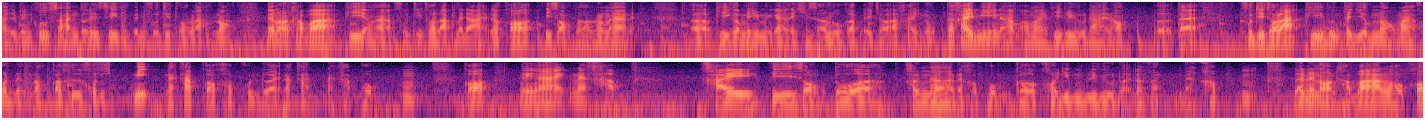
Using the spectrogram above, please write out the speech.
3 จะเป็นคุซันตัวทีสี่4 จะเป็นฟูจิโทระเนาะแน่นอนครับว่าพี่ยังหาฟูจิโทระไม่ได้ แล้วก็อีก 2 ตัวข้างหน้าเนี่ยเออพี่ก็ไม่มีเหมือนกันไอคิซารุกับไอเจ้าอาคาอินุ ถ้าใครมีนะครับเอามาให้พี่รีวิวได้เนาะเออแต่ฟูจิโทระพี่เพิ่งไปยืมน้องมาคนหนึ่งเนาะก็คือคน นี้นะครับ ก็ขอบคุณด้วยละกันนะครับผมอืมก็ง่ายๆนะครับ ใครมี 2 ตัวข้างหน้านะครับ ผมก็ขอยืมรีวิวหน่อยแล้วกันนะครับและแน่นอนครับว่าเราก็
